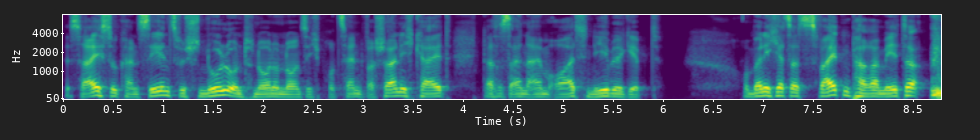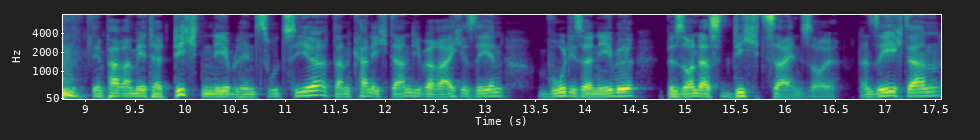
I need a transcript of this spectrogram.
Das heißt, du kannst sehen zwischen 0 und 99 Prozent Wahrscheinlichkeit, dass es an einem Ort Nebel gibt. Und wenn ich jetzt als zweiten Parameter den Parameter dichten Nebel hinzuziehe, dann kann ich dann die Bereiche sehen, wo dieser Nebel besonders dicht sein soll. Dann sehe ich dann,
